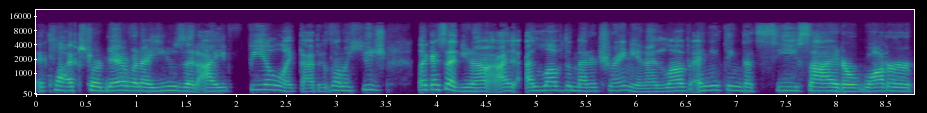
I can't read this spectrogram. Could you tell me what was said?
eclat extraordinaire when i use it i feel like that because i'm a huge like i said you know i i love the mediterranean. I love anything that's seaside or water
